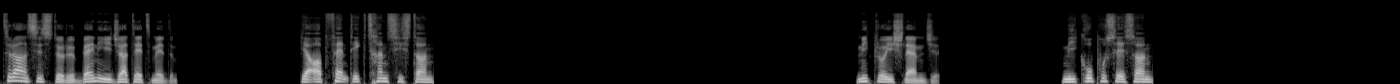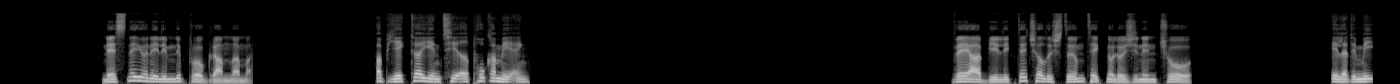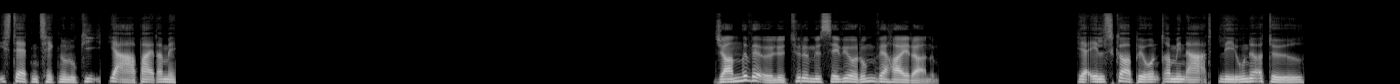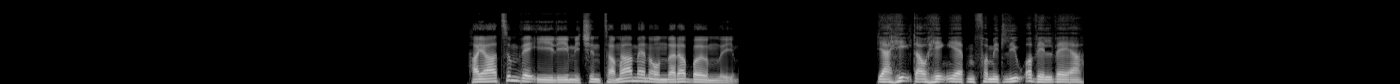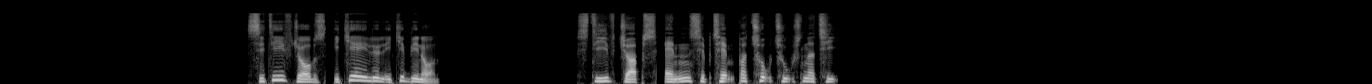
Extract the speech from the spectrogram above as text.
Transistörü ben icat etmedim. Jeg opfandt ikke transistoren. Mikroişlemci. Mikroprocessoren. Nesne yönelimli programlama. Objektorienteret programmering. Veya birlikte çalıştığım teknolojinin çoğu. Eller det meste af den teknologi, jeg arbejder med. Canlı ve ölü türümü seviyorum ve hayranım. Jeg elsker og beundrer min art, levende og døde. Hayatım ve iyiliğim için tamamen onlara bağımlıyım. Jeg er helt afhængig af dem for mit liv og velvære. Steve Jobs, 2 Eylül 2010 Steve Jobs, 2. september 2010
